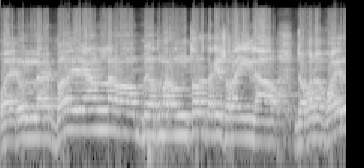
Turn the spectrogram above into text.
ওয়াইরুল্লাহর বয়রে আল্লাহর তোমার অন্তরটাকে সরাইলাও যখন বয়রে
